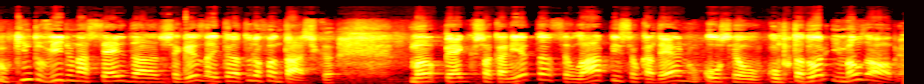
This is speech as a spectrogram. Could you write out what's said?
o quinto vídeo na série dos Segredos da Literatura Fantástica. Pegue sua caneta, seu lápis, seu caderno ou seu computador e mãos à obra.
